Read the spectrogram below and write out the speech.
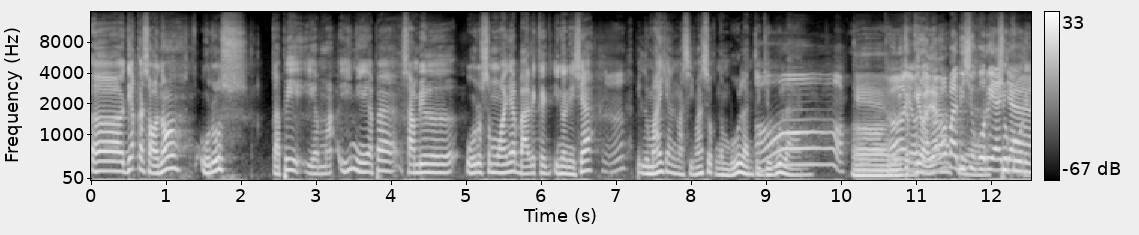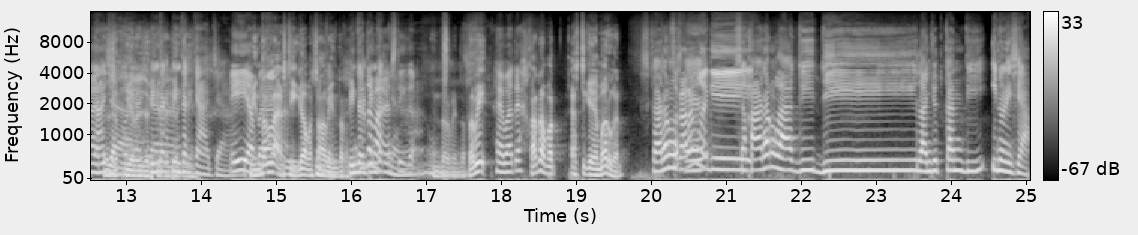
Eh, dia ke sono urus tapi ya ini apa sambil urus semuanya balik ke Indonesia tapi lumayan masih masuk 6 bulan 7 bulan Oh, oke. Oh, ya rezeki udah lah ya. nggak apa-apa disyukuri aja. Syukurin aja. Rezeki. Pinter-pinternya aja. Iya, pinter lah baik. S3 masa nggak pinter. Pinter lah Pinter-pinternya. S3. Pinter-pinter. Tapi Hebat ya. kan dapat S3 yang baru kan? Sekarang Sekarang eh, lagi- sekarang lagi dilanjutkan di Indonesia.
